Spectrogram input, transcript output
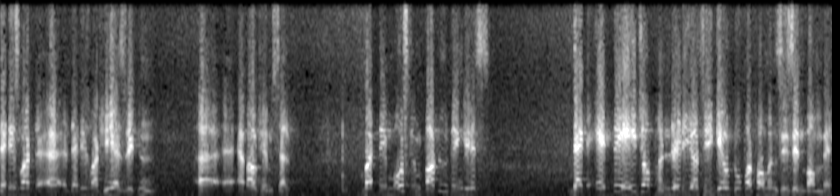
That is what, uh, that is what he has written uh, uh, about himself. But the most important thing is that at the age of 100 years he gave two performances in Bombay.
